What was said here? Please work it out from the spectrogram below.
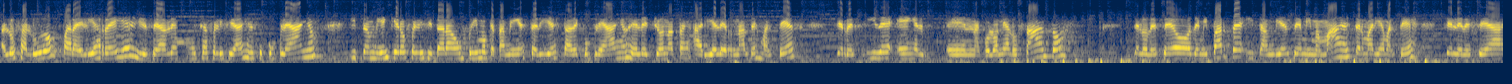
a, los saludos para Elías Reyes y desearle muchas felicidades en su cumpleaños. Y también quiero felicitar a un primo que también este día está de cumpleaños, él es Jonathan Ariel Hernández Maltés, que reside en, el, en la colonia Los Santos. Se lo deseo de mi parte y también de mi mamá, Esther María Maltés, que le desea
